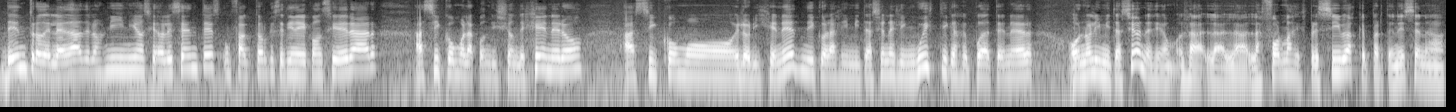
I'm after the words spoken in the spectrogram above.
dentro de la edad de los niños y adolescentes, un factor que se tiene que considerar, así como la condición de género, así como el origen étnico, las limitaciones lingüísticas que pueda tener, o no limitaciones, digamos, las formas expresivas que pertenecen a,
